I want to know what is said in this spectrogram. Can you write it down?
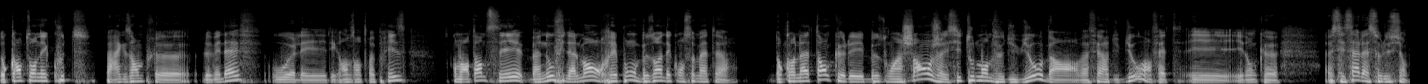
Donc, quand on écoute, par exemple, euh, le MEDEF ou les, les grandes entreprises, ce qu'on va entendre, c'est ben, nous, finalement, on répond aux besoins des consommateurs. Donc, on attend que les besoins changent et si tout le monde veut du bio, ben, on va faire du bio, en fait. Et, donc, euh, c'est ça la solution.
